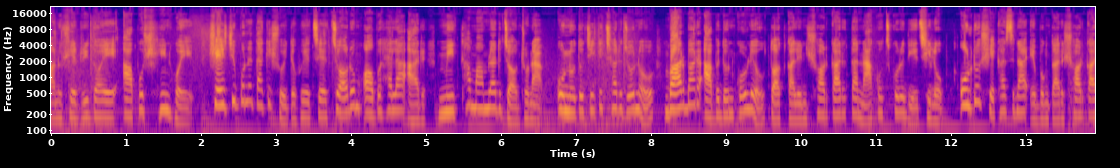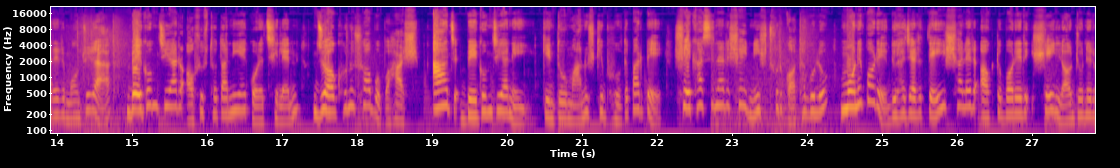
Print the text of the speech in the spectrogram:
মানুষের হৃদয়ে আপোষহীন হয়ে শেষ জীবনে তাকে সইতে হয়েছে চরম অবহেলা আর মিথ্যা মামলার যন্ত্রণা। উন্নত চিকিৎসার জন্য বারবার আবেদন করলেও তৎকালীন সরকার তা নাকচ করে দিয়েছিল। উল্টো শেখ হাসিনা এবং তার সরকারের মন্ত্রীরা বেগম জিয়ার অসুস্থতা নিয়ে করেছিলেন জঘন্য সব উপহাস। আজ বেগম জিয়া নেই, কিন্তু মানুষ কি ভুলতে পারবে? শেখ হাসিনার সেই নিষ্ঠুর কথাগুলো? মনে পড়ে দুই হাজার তেইশ সালের অক্টোবরের সেই লন্ডনের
